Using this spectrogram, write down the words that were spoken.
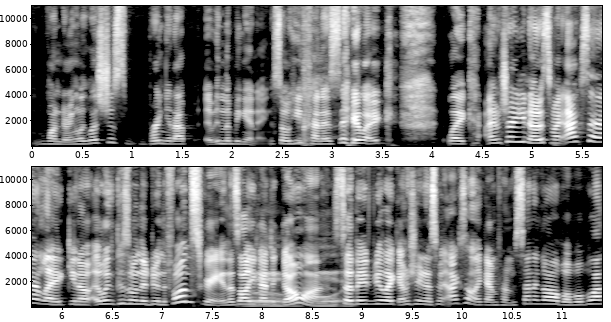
wondering, like let's just bring it up in the beginning." So he'd kind of say like like I'm sure you noticed my accent, like, you know, because when they're doing the phone screen, that's all you got to Oh, go on. boy. So they'd be like, I'm sure you noticed my accent, like I'm from Senegal, blah blah blah.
